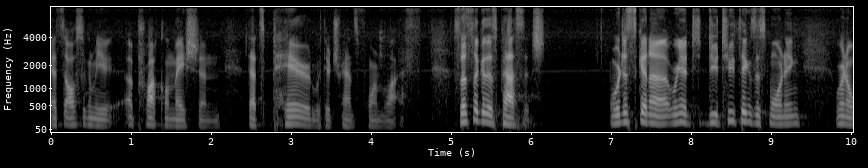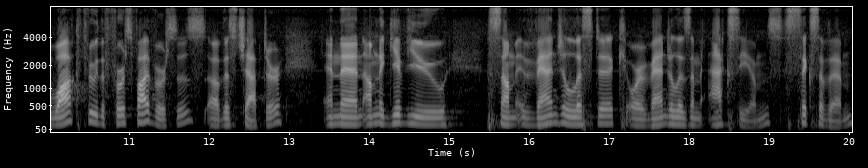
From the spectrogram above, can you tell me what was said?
it's also going to be a proclamation that's paired with your transformed life. So let's look at this passage. We're just gonna we're gonna do two things this morning. We're going to walk through the first five verses of this chapter, and then I'm going to give you some evangelistic or evangelism axioms, six of them,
